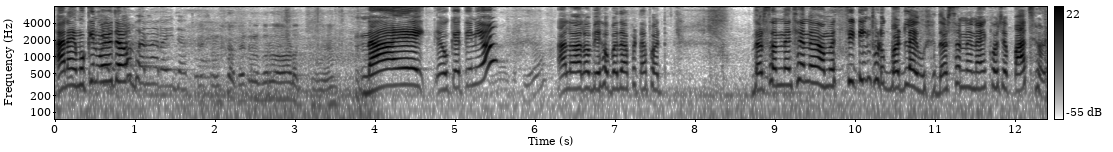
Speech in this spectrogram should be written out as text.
આના મૂકીને વયો જાઓ. ભરવા રહી જતું પેટ્રોલ ભરવા વાળો જ છું એમ. ના એ એવું કહેતી નહીં હો. હાલો હાલો બેહો બધા ફટાફટ. દર્શનને છે ને અમે સિટિંગ થોડુંક બદલાવ્યું છે. દર્શનને નાખ્યો છે પાછળ.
